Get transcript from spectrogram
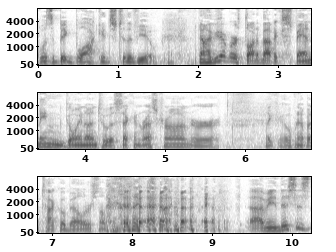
was a big blockage to the view. Now, have you ever thought about expanding, going on to a second restaurant, or? like opening up a Taco Bell or something. I mean, this is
